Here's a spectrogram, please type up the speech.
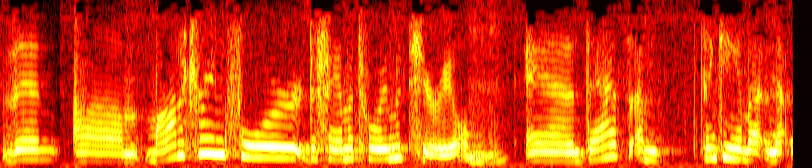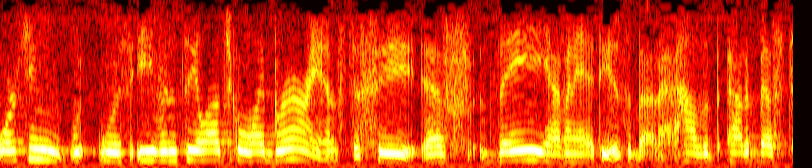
Then um, monitoring for defamatory material, mm-hmm. and that's I'm thinking about networking w- with even theological librarians to see if they have any ideas about how the, how to best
